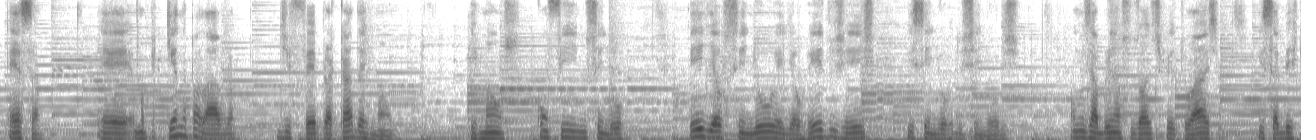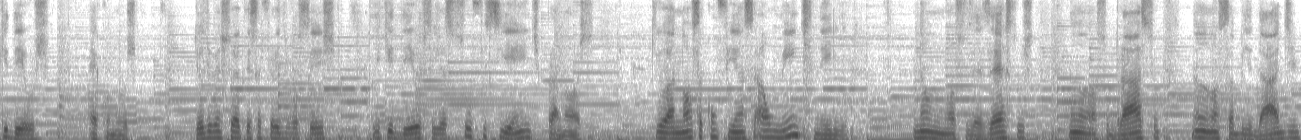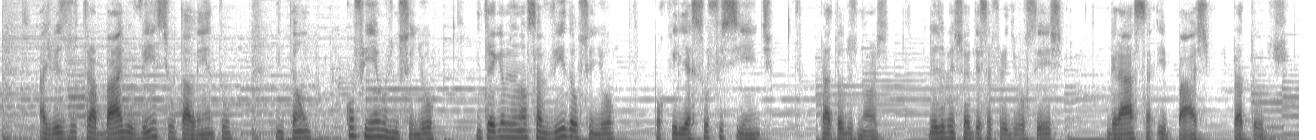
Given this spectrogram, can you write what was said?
Essa é uma pequena palavra de fé para cada irmão. Irmãos, confiem no Senhor ele é o Senhor, Ele é o Rei dos Reis e Senhor dos Senhores. Vamos abrir nossos olhos espirituais e saber que Deus é conosco. Deus abençoe a terça-feira de vocês e que Deus seja suficiente para nós. Que a nossa confiança aumente nele, não nos nossos exércitos, não no nosso braço, não na nossa habilidade. Às vezes o trabalho vence o talento. Então, confiemos no Senhor Entreguemos a nossa vida ao Senhor, porque Ele é suficiente para todos nós. Deus abençoe a terça-feira de vocês. Graça e paz para todos.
